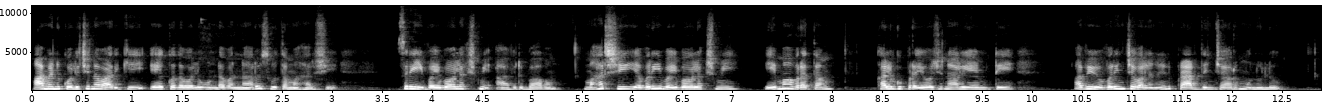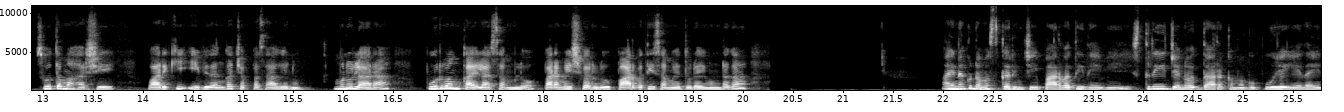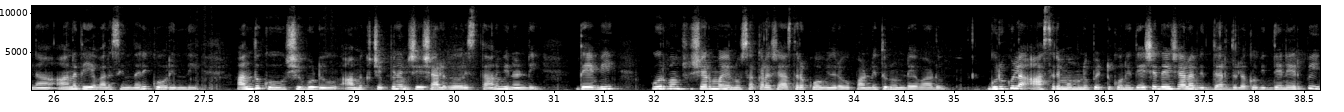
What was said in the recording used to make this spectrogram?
ఆమెను కొలిచిన వారికి ఏ కొదవలు ఉండవన్నారు సూత మహర్షి. శ్రీ వైభవలక్ష్మి ఆవిర్భావం. మహర్షి ఎవరి వైభవలక్ష్మి? ఏమా వ్రతం? కలుగు ప్రయోజనాలు ఏమిటి? అవి వివరించవలనని ప్రార్థించారు మునులు. సూత మహర్షి వారికి ఈ విధంగా చెప్పసాగాను. మునులారా పూర్వం కైలాసంలో పరమేశ్వరుడు పార్వతీ సమేతుడై ఉండగా ఆయనకు నమస్కరించి పార్వతీదేవి స్త్రీ జనోద్ధారకమగు పూజ ఏదైనా ఆనతీయవలసిందని కోరింది. అందుకు శివుడు ఆమెకు చెప్పిన విశేషాలు వివరిస్తాను వినండి. దేవి పూర్వం సుశర్మయను సకల శాస్త్ర కోవిదులకు పండితుడు ఉండేవాడు గురుకుల ఆశ్రమమును పెట్టుకుని దేశదేశాల విద్యార్థులకు విద్య నేర్పి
